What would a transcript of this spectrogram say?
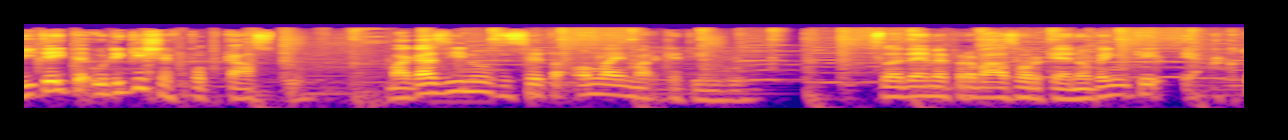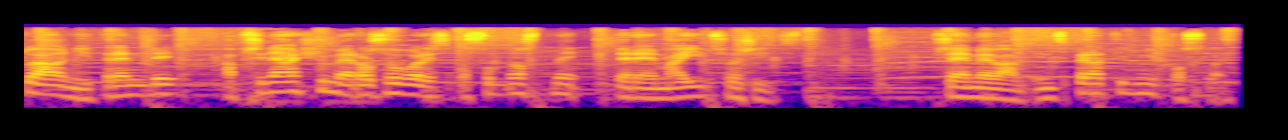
Vítejte u DigiShef podcastu, magazínu ze světa online marketingu. Sledujeme pro vás horké novinky i aktuální trendy a přinášíme rozhovory s osobnostmi, které mají co říct. Přejeme vám inspirativní poslech.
